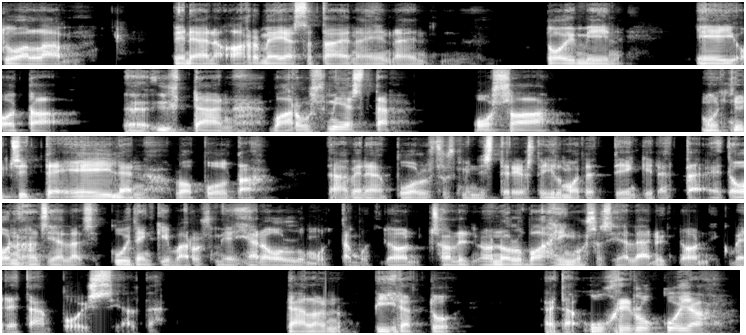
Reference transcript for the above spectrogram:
tuolla Venäjän armeijassa tai näihin, näihin toimiin ei ota yhtään varusmiestä osaa, mutta nyt sitten eilen lopulta tämä Venäjän puolustusministeriöstä ilmoitettiinkin, että, että onhan siellä sitten kuitenkin varusmiehiä ollut, mutta, mutta ne on, se oli, ne on ollut vahingossa siellä ja nyt ne on, niin vedetään pois sieltä. Täällä on pihdattu näitä uhrilukuja.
